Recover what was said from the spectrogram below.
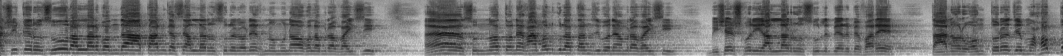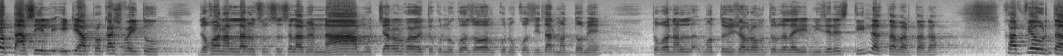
আশিকে রসুল আল্লাহর বন্দা, তান কাছে আল্লাহ রসুলের অনেক নমুনা হল আমরা পাইছি। হ্যাঁ সুন্নত অনেক আমলগুলা তান জীবনে আমরা পাইছি। বিশেষ করে আল্লাহর রসুলের ব্যাপারে তানোর অন্তরে যে মহব্বত আসিল এটা প্রকাশ পাইতো। যখন আল্লাহ রসুল সাল্লামের নাম উচ্চারণ করা হয়তো কোনো গজল, কোনো কসিদার মাধ্যমে, তখন আল্লাহ সাহেব রহমতুল্লাহ নিজের স্থির রাখতে পারতা না। কাঁপিয়া উঠতা,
